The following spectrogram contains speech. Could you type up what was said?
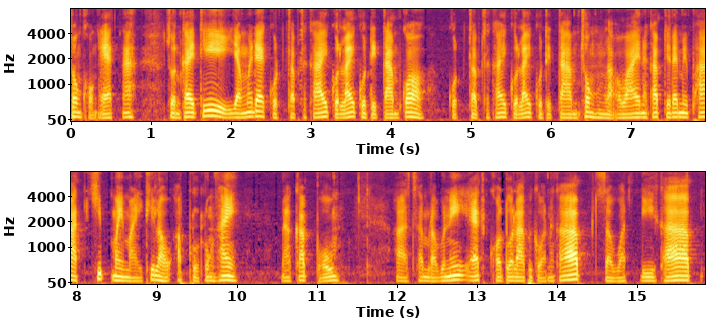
ช่องของแอดนะส่วนใครที่ยังไม่ได้กด subscribe กดไลค์กดติดตามก็กด subscribe กดไลค์กดติดตามช่องของเราเอาไว้นะครับ จะได้ไม่พลาดคลิปใหม่ๆ ที่เราอัปโหลดลงให้นะครับผมสำหรับวันนี้แอดขอตัวลาไปก่อนนะครับ สวัสดีครับ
